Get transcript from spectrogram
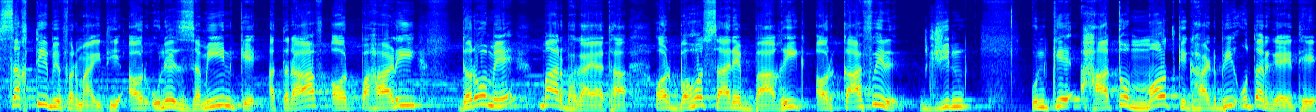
सख्ती भी फरमाई थी और उन्हें ज़मीन के अतराफ़ और पहाड़ी दरों में मार भगाया था। और बहुत सारे बागी और काफिर जिन उनके हाथों मौत के घाट भी उतर गए थे।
